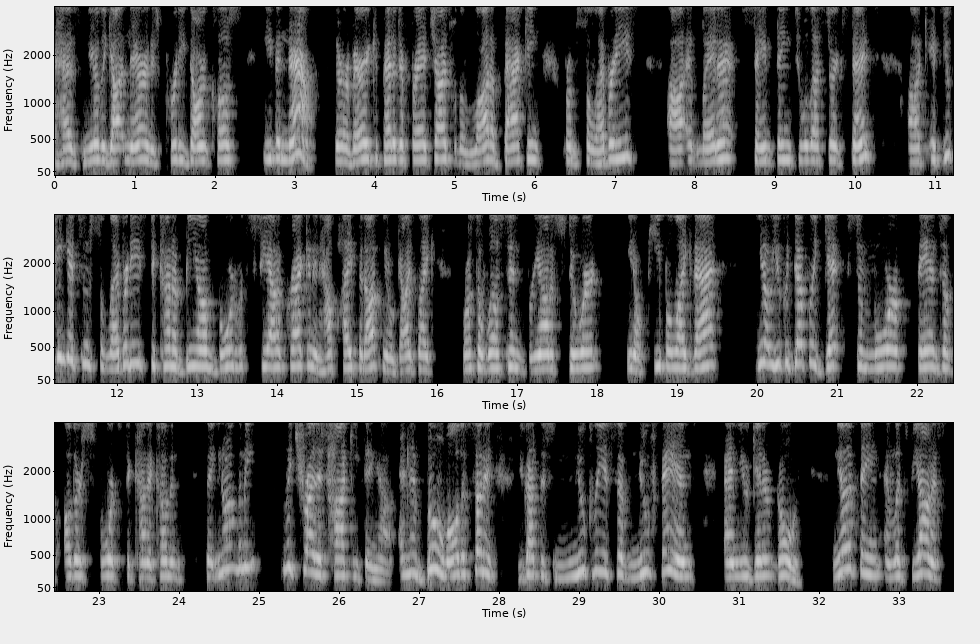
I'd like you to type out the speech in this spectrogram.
has nearly gotten there and is pretty darn close even now. They're a very competitive franchise with a lot of backing from celebrities. Uh, Atlanta, same thing to a lesser extent. Uh, if you can get some celebrities to kind of be on board with Seattle Kraken and help hype it up, you know, guys like Russell Wilson, Breanna Stewart, you know, people like that, you know, you could definitely get some more fans of other sports to kind of come and say, you know what, let me let me try this hockey thing out. And then boom, all of a sudden you got this nucleus of new fans and you get it going. And the other thing, and let's be honest,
